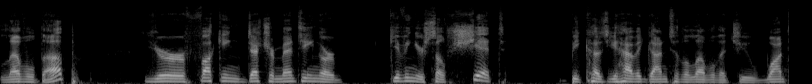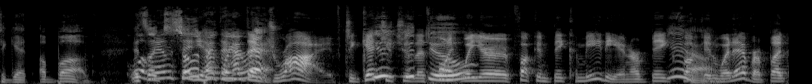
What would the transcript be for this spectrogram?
leveled up, you're fucking detrimenting or giving yourself shit because you haven't gotten to the level that you want to get above. It's well, I like understand you have to have that at. drive to get You- you, to you the do. point where you're a fucking big comedian or big Yeah. fucking whatever. But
